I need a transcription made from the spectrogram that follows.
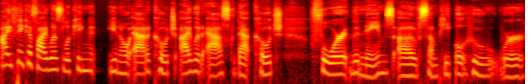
I think if I was looking, you know, at a coach, I would ask that coach for the names of some people who were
